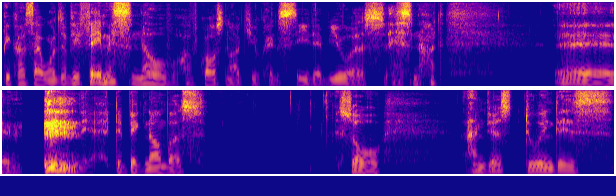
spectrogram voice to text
because I want to be famous? No, of course not. You can see the viewers is not uh, the big numbers. So, I'm just doing this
